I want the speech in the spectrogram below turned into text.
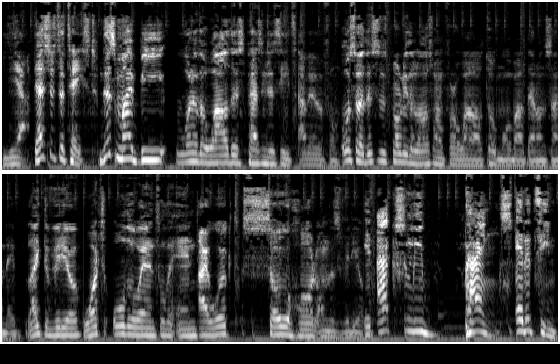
Yeah. That's just a taste. This might be one of the wildest passenger seats I've ever filmed. Also, this is probably the last one for a while. I'll talk more about that on Sunday. Like the video, watch all the way until the end. I worked so hard on this video. It actually bangs. Editing,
